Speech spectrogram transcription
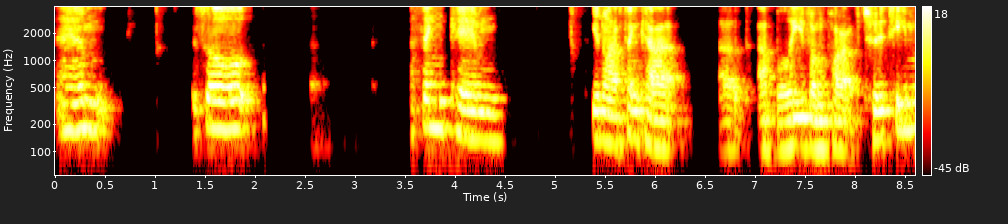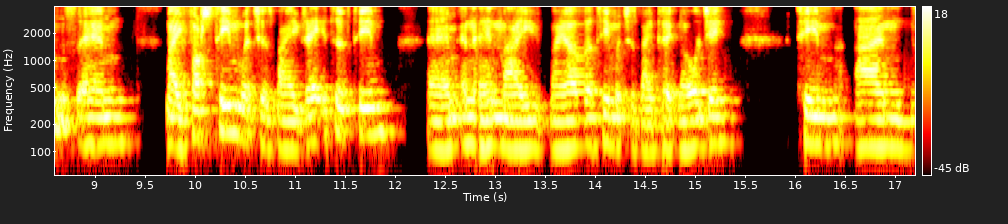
Um, so, I think um, you know, I think I, I, I believe I'm part of two teams. Um, my first team, which is my executive team, um, and then my my other team, which is my technology team, and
